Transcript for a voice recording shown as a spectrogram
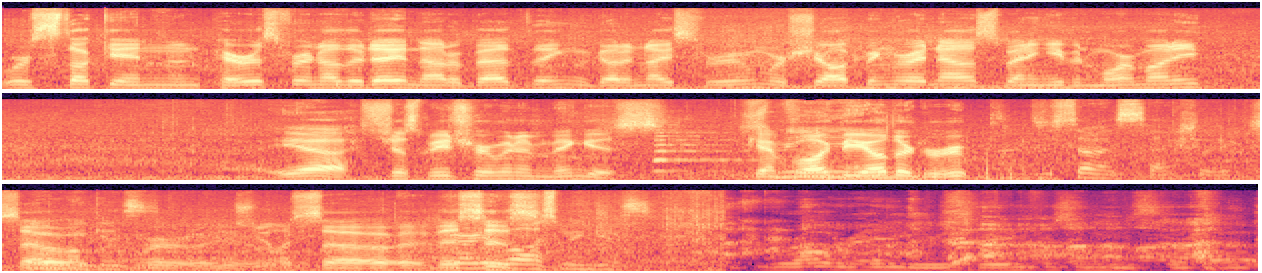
We're stuck in Paris for another day, not a bad thing. We got a nice room. We're shopping right now, spending even more money. Uh, yeah, it's just me, Truman, and Mingus. Can't me vlog the other group. Just us, actually. So No Mingus. we're so this already is lost Mingus. We're all ready. We're just waiting for someone to step out.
